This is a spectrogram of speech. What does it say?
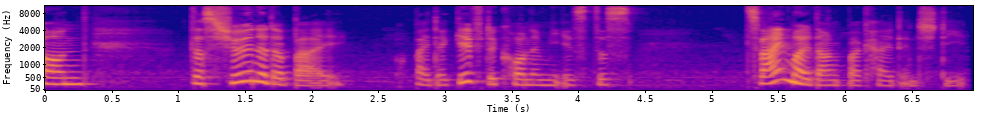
Und das Schöne dabei, bei der Gift Economy ist, dass zweimal Dankbarkeit entsteht.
